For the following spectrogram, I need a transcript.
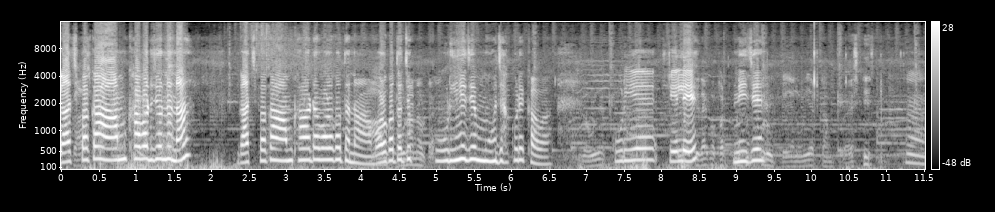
গাছ পাকা আম খাওয়ার জন্য না গাছ পাকা আম খাওয়াটা বড় কথা না বড় কথা হচ্ছে কুড়িয়ে যে মজা করে খাওয়া। কুড়িয়ে পেলে নিজে। হ্যাঁ।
